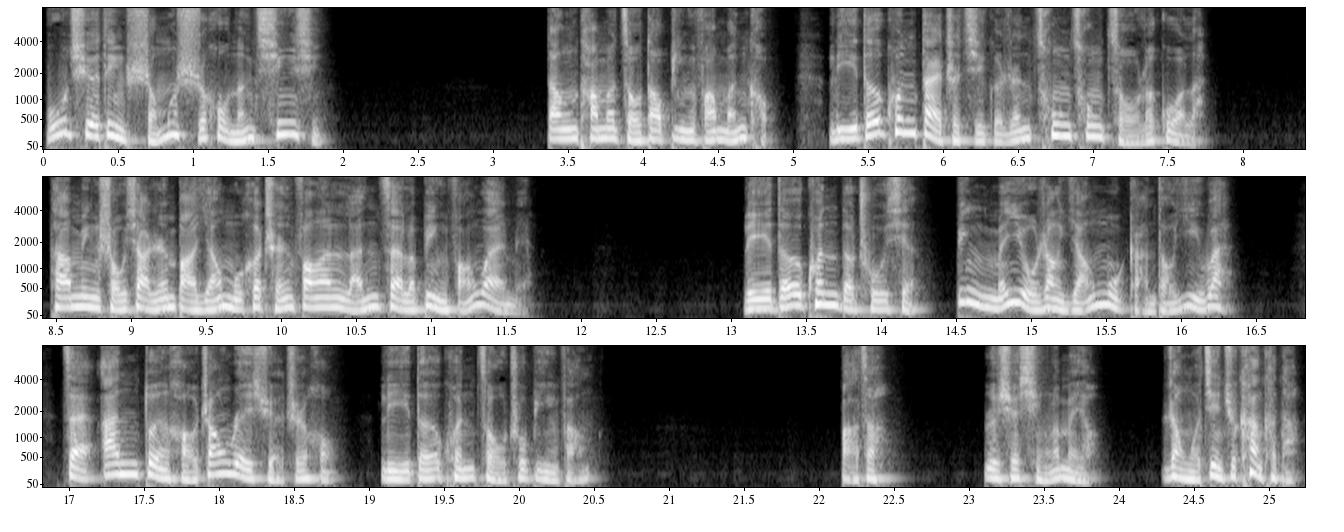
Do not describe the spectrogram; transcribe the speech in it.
不确定什么时候能清醒。当他们走到病房门口，李德坤带着几个人匆匆走了过来。他命手下人把杨木和陈方安拦在了病房外面。李德坤的出现并没有让杨木感到意外。在安顿好张瑞雪之后，李德坤走出病房。把子，瑞雪醒了没有？让我进去看看她。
